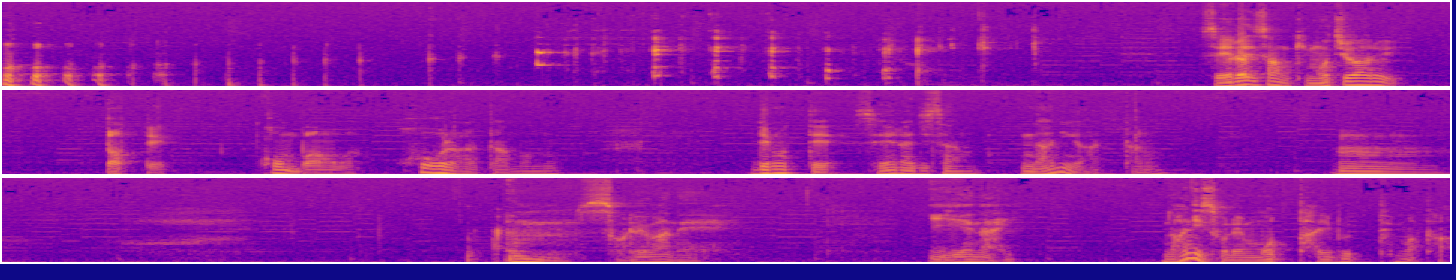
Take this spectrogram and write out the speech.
セーラジさん気持ち悪い。だって今晩はホラーだもの。でもってセーラジさん何があったの？うーん。うん。それはね言えない。何それもったいぶってまた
